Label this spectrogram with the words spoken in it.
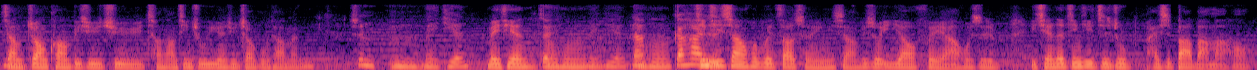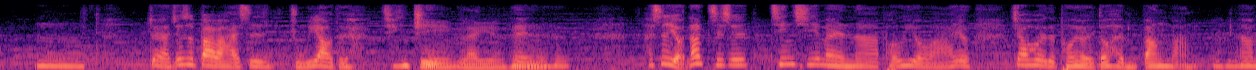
这样状况，必须去常常进出医院去照顾他们，是嗯每天每天对、嗯、每天，那刚开始经济上会不会造成影响？比如说医药费啊，或是以前的经济支柱还是爸爸嘛？哈，嗯。对啊，就是爸爸还是主要的经济来源，对，还是有。那其实亲戚们啊、朋友啊，还有教会的朋友也都很帮忙。嗯、那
